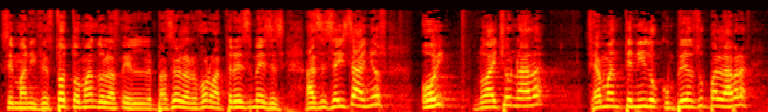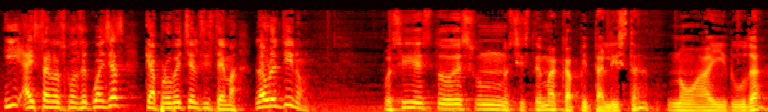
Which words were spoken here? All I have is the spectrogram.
se manifestó tomando la- el paseo de la reforma tres meses hace seis años, hoy no ha hecho nada, se ha mantenido cumpliendo su palabra y ahí están las consecuencias que aprovecha el sistema. Laurentino. Pues sí, esto es un sistema capitalista, no hay duda.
